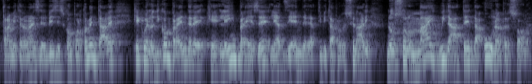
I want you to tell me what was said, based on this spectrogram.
tramite l'analisi del business comportamentale che è quello di comprendere che le imprese, le aziende, le attività professionali non sono mai guidate da una persona.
